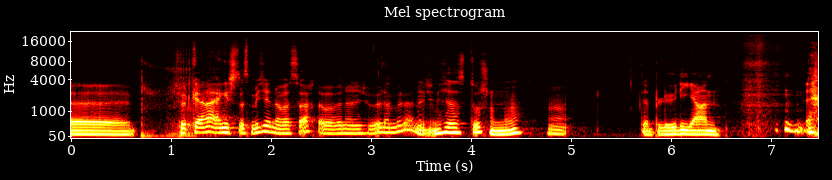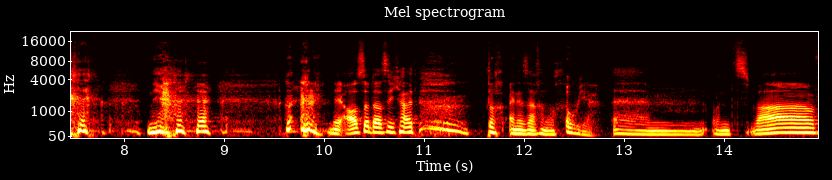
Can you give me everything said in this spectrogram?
Äh, Ich würde gerne eigentlich, dass Michael noch was sagt, aber wenn er nicht will, dann will er nicht. mich erst duschen, ne? Ja. Der blöde Jan. ja. nee, außer dass ich halt. Doch, eine Sache noch. Oh ja. Ähm, und zwar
